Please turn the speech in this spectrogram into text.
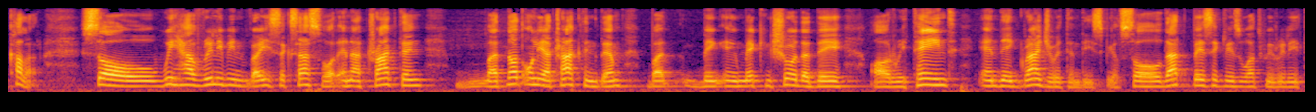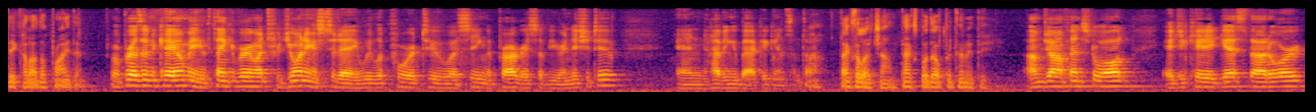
color. So we have really been very successful in attracting, but not only attracting them, but being, making sure that they are retained and they graduate in these fields. So that basically is what we really take a lot of pride in. Well, President Qayoumi, thank you very much for joining us today. We look forward to uh, seeing the progress of your initiative and having you back again sometime. Thanks a lot, John. Thanks for the opportunity. I'm John Fensterwald, educatedguess.org,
